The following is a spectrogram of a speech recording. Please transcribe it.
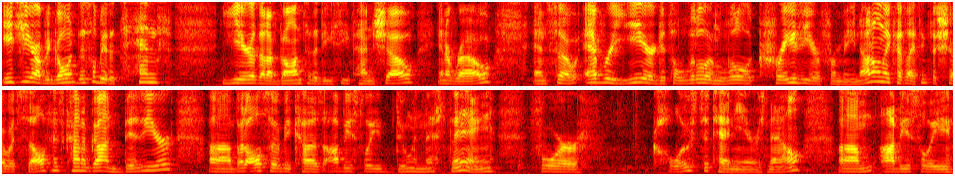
each year I've been going. This will be the tenth year that I've gone to the DC Pen Show in a row. And so every year gets a little and little crazier for me. Not only because I think the show itself has kind of gotten busier, uh, but also because obviously doing this thing for close to 10 years now. Um, obviously,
